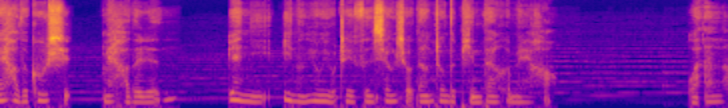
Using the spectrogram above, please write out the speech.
美好的故事，美好的人，愿你亦能拥有这份相守当中的平淡和美好。晚安了。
